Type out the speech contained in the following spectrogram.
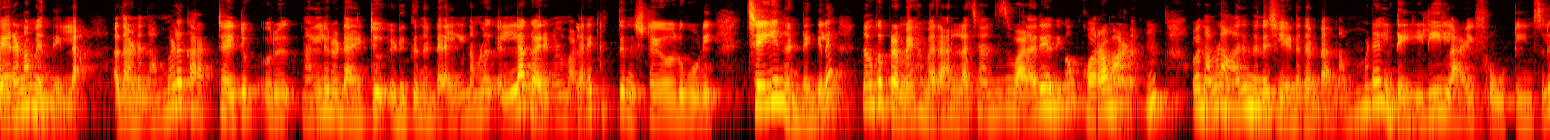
വരണമെന്നില്ല. അതാണ് നമ്മൾ കറക്റ്റായിട്ടും ഒരു നല്ലൊരു ഡയറ്റ് എടുക്കുന്നുണ്ട്. അല്ലെങ്കിൽ നമ്മൾ എല്ലാ കാര്യങ്ങളും വളരെ കൃത്യനിഷ്ഠയോടുകൂടി ചെയ്യുന്നുണ്ടെങ്കിൽ നമുക്ക് പ്രമേഹം വരാനുള്ള ചാൻസസ് വളരെയധികം കുറവാണ്. അപ്പോൾ നമ്മൾ ആദ്യം തന്നെ ചെയ്യേണ്ടതുണ്ട് നമ്മുടെ ഡെയിലി ലൈഫ് റൂട്ടീൻസിൽ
